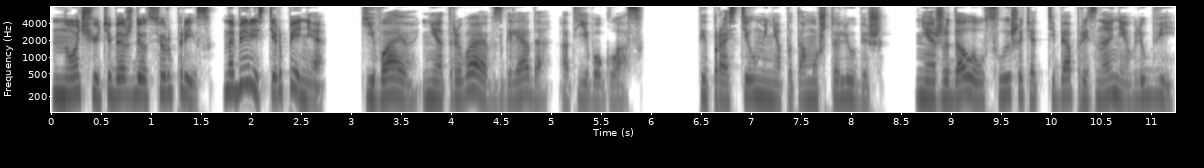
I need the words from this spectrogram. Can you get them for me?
Ночью тебя ждет сюрприз. Наберись терпения. Киваю, не отрывая взгляда от его глаз. Ты простил меня, потому что любишь. Не ожидала услышать от тебя признание в любви.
